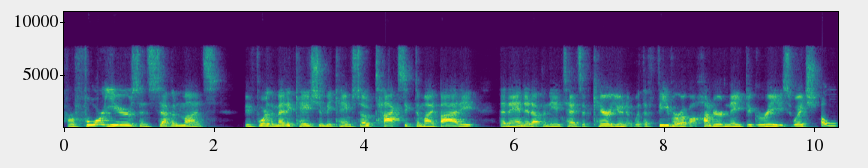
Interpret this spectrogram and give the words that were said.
for four years and seven months before the medication became so toxic to my body that I ended up in the intensive care unit with a fever of 108 degrees, which oh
